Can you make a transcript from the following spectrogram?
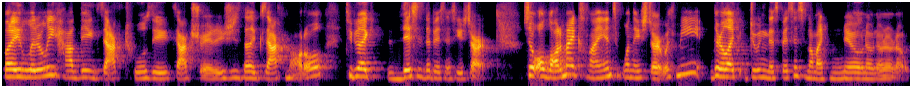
But I literally have the exact tools, the exact strategies, the exact model to be like, this is the business you start. So a lot of my clients, when they start with me, they're like doing this business. And I'm like, no, no, no, no, no.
